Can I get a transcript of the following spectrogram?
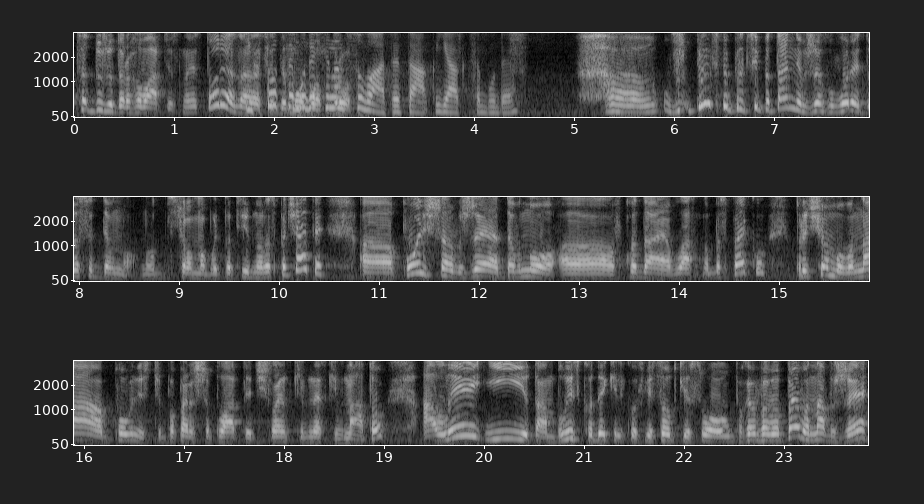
Це дуже дороговартісна історія. І Зараз хто це буде про- фінансувати? Так, як це буде? В принципі, про ці питання вже говорять досить давно. Ну з цього, мабуть, потрібно розпочати. Польща вже давно вкладає власну безпеку, причому вона повністю, по-перше, платить членські внески в НАТО, але і там близько декількох відсотків свого ВВП вона вже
